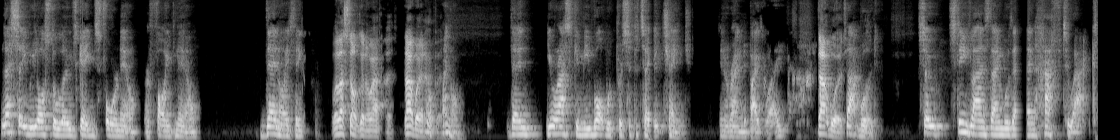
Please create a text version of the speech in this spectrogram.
let's say we lost all those games 4 0 or 5 0, then I think. Well, that's not going to happen. That won't oh, happen. Hang on. Then you're asking me what would precipitate change in a roundabout way. That would. That would. So Steve Lansdown will then have to act.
